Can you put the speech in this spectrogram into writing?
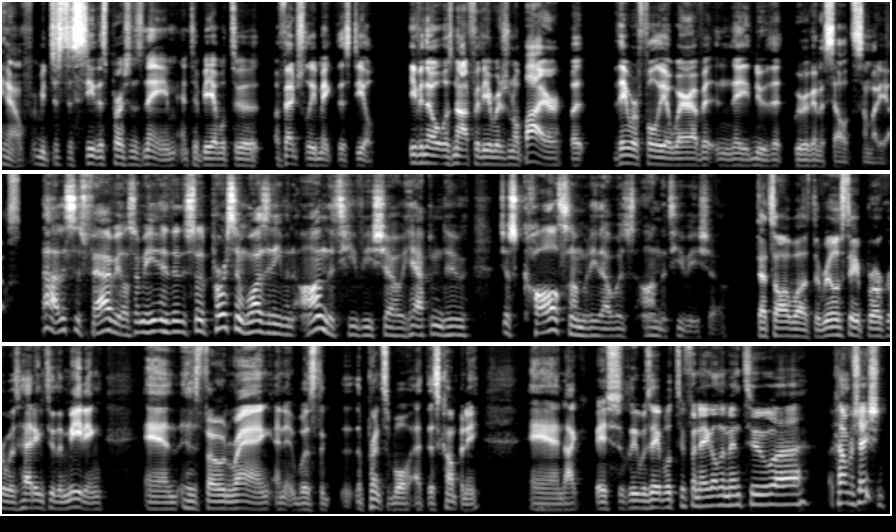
you know, for me just to see this person's name and to be able to eventually make this deal, even though it was not for the original buyer, but they were fully aware of it and they knew that we were going to sell it to somebody else. Ah, this is fabulous. I mean, so the person wasn't even on the TV show. He happened to just call somebody that was on the TV show. That's all it was. The real estate broker was heading to the meeting and his phone rang and it was the, the principal at this company. And I basically was able to finagle them into uh, a conversation.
